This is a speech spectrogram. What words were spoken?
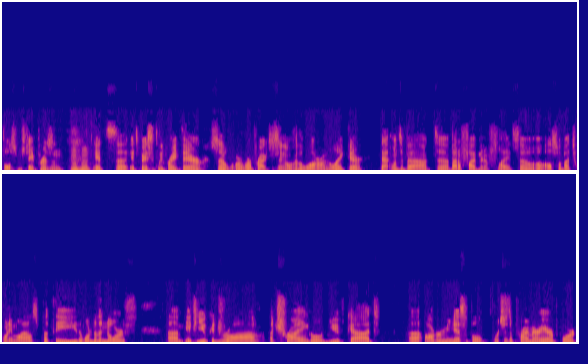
Folsom State Prison, Mm-hmm. it's uh, it's basically right there. So we're we're practicing over the water on the lake there. That one's about uh, about a five minute flight, so also about twenty miles. But the the one to the north, um, if you could draw a triangle, you've got uh, Auburn Municipal, which is the primary airport,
